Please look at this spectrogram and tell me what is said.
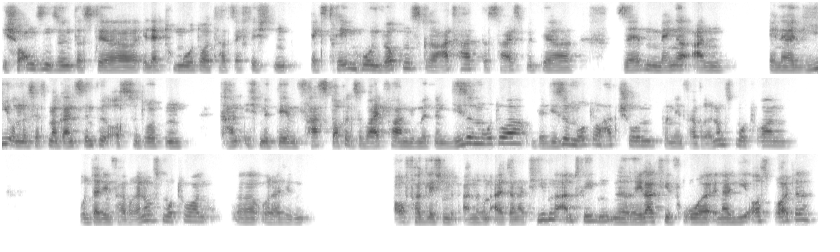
Die Chancen sind, dass der Elektromotor tatsächlich einen extrem hohen Wirkungsgrad hat. Das heißt, mit derselben Menge an Energie, um das jetzt mal ganz simpel auszudrücken, kann ich mit dem fast doppelt so weit fahren wie mit einem Dieselmotor. Der Dieselmotor hat schon von den Verbrennungsmotoren unter den Verbrennungsmotoren äh, oder den auch verglichen mit anderen alternativen Antrieben eine relativ hohe Energieausbeute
